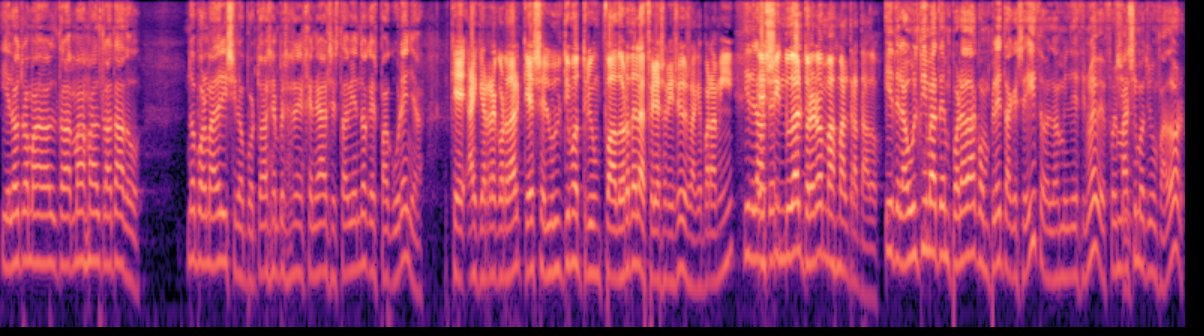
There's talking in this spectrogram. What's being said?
Y el otro más maltratado, no por Madrid, sino por todas las empresas en general, se está viendo que es Pacureña. Que hay que recordar que es el último triunfador de la Feria de San Isidro. O sea que para mí Y de la es sin duda el torero más maltratado. Y de la última temporada completa que se hizo, el 2019, fue el máximo triunfador.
